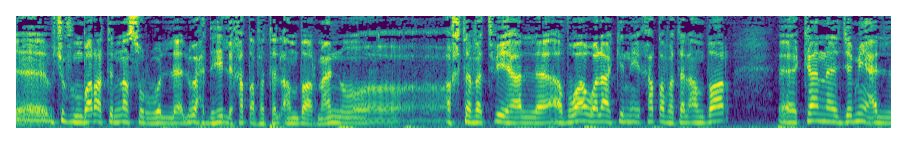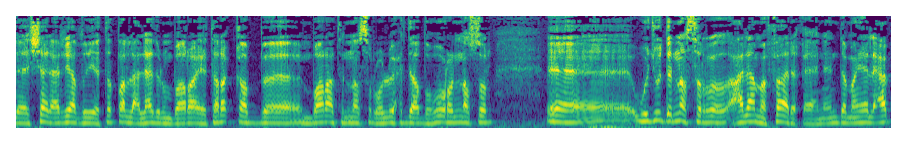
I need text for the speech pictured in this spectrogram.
أه، شوف مباراة النصر والوحدة هي اللي خطفت الأنظار مع أنه اختفت فيها الأضواء ولكن هي خطفت الأنظار. أه، كان جميع الشارع الرياضي يتطلع لهذه المباراة يترقب أه، مباراة النصر والوحدة ظهور النصر. وجود النصر علامة فارقة يعني عندما يلعب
